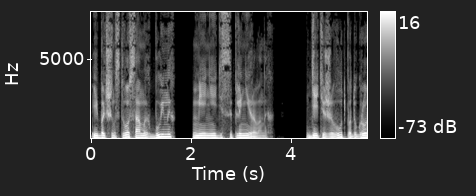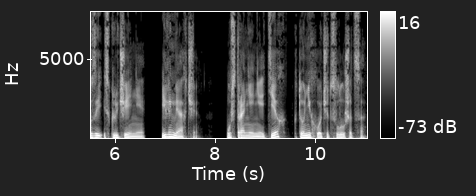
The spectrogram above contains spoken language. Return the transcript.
и большинство самых буйных, менее дисциплинированных. Дети живут под угрозой исключения, или мягче, устранение тех, кто не хочет слушаться.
